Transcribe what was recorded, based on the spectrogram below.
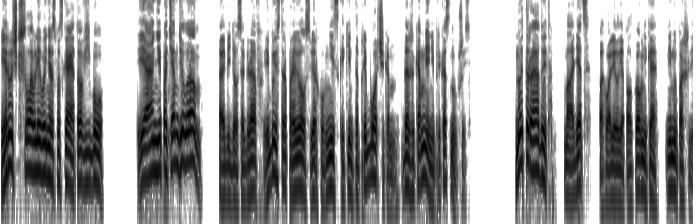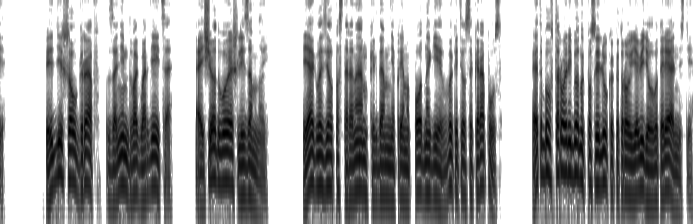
«И ручки шаловливой не распускай, а то въебу». «Я не по тем делам», — обиделся граф и быстро провел сверху вниз каким-то приборчиком, даже ко мне не прикоснувшись. «Ну, это радует. Молодец», — похвалил я полковника, и мы пошли. Впереди шел граф, за ним два гвардейца, а еще двое шли за мной. Я глазел по сторонам, когда мне прямо под ноги выкатился карапуз. Это был второй ребенок после люка, которого я видел в этой реальности.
